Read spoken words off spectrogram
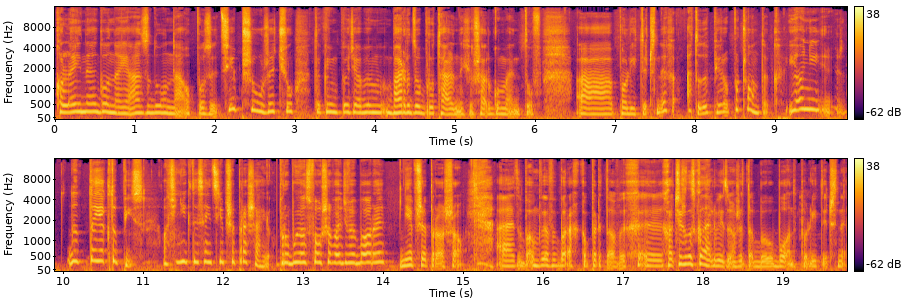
kolejnego najazdu na opozycję przy użyciu, takim powiedziałabym, bardzo brutalnych już argumentów a, politycznych, a to dopiero początek. I oni, no to jak to PiS, oni nigdy za nic nie przepraszają. Próbują sfałszować wybory? Nie przeproszą. Bo mówię o wyborach kopertowych, y, chociaż doskonale wiedzą, że to był błąd polityczny.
